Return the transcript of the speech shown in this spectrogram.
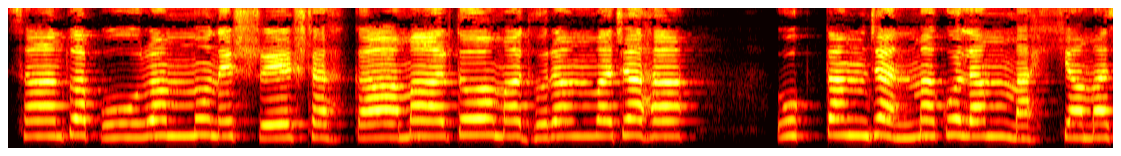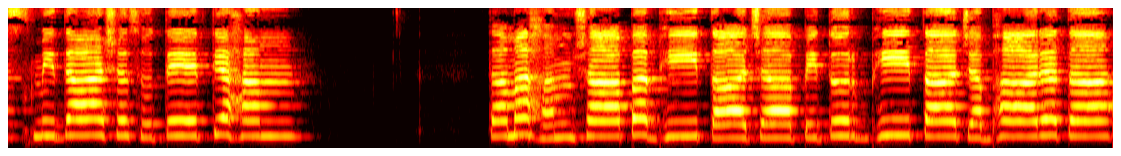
सान्त्वपूर्वं मुनिश्रेष्ठः कामार्तो मधुरं वचः। उक्तं जन्मकुलं मह्यमस्मि दाशसुतेत्यहम्। तमहं शापभीता च पितुर्भीता च भारत।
